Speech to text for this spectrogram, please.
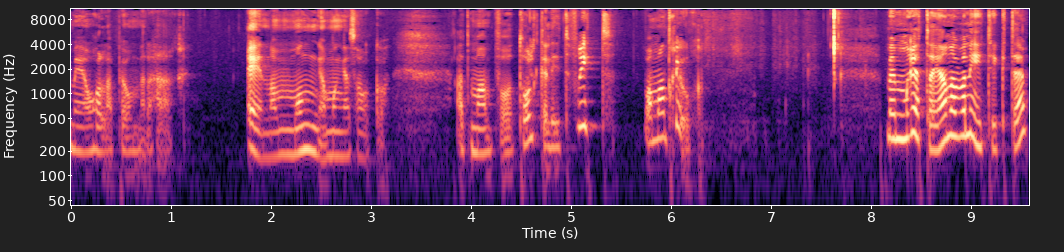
med att hålla på med det här. En av många, många saker. Att man får tolka lite fritt vad man tror. Men berätta gärna vad ni tyckte.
